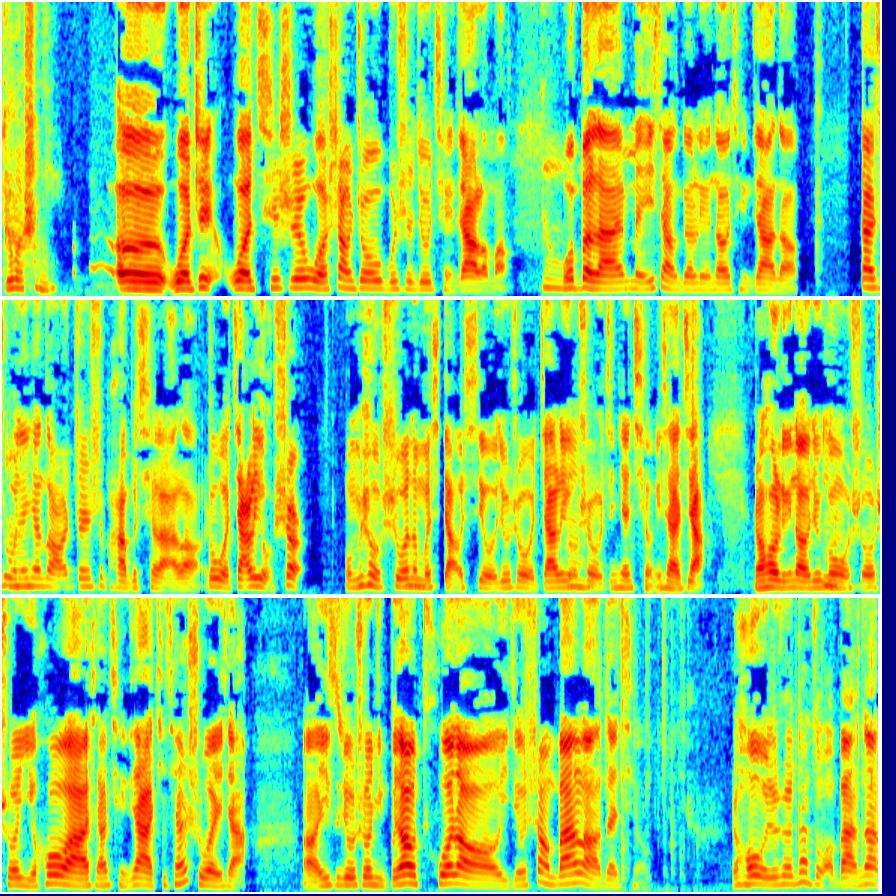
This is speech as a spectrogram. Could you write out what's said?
如果是你，呃，我这我其实我上周不是就请假了吗？嗯我本来没想跟领导请假的，但是我那嗯天早上真是爬不起来了，说我家里有事儿，我没有说那么嗯详细，我就说我家里有事儿，嗯我今天请一下假。然后领导就跟嗯我说，说以后啊想请假提前说一下，啊，意思就是说你不要拖到已经上班了再请。然后我就说那怎么办？那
